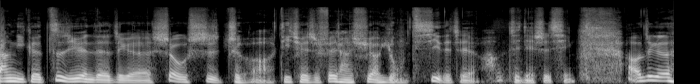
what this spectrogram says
当一个自愿的这个受试者啊，的确是非常需要勇气的这啊这件事情。好，这个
